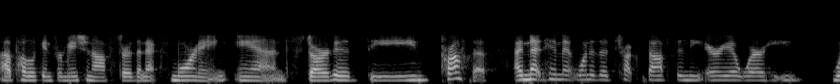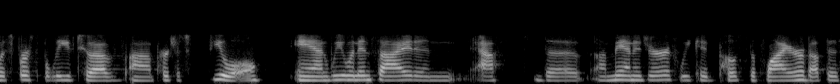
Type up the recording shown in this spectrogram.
uh, public information officer the next morning and started the process. I met him at one of the truck stops in the area where he was first believed to have uh, purchased fuel. And we went inside and asked the uh, manager if we could post the flyer about this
